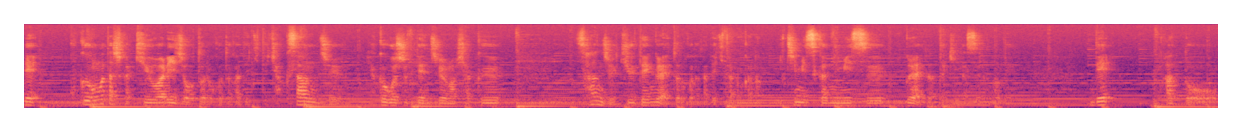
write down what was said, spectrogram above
で国語も確か9割以上取ることができて130 150点中の139点ぐらい取ることができたのかな。1ミスか2ミスぐらいだった気がするので。であと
